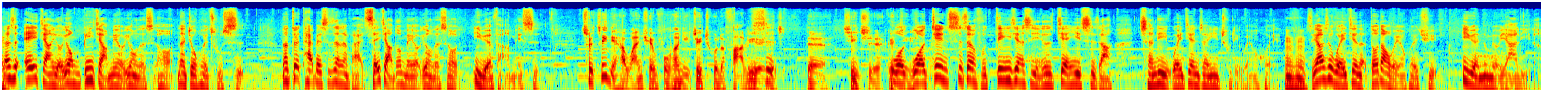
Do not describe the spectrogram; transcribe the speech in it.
但是 A 讲有用，B 讲没有用的时候，那就会出事。那对台北市政府，谁讲都没有用的时候，议员反而没事。所以这一点还完全符合你最初的法律人的气质。我我进市政府第一件事情就是建议市长成立违建争议处理委员会。嗯哼，只要是违建的都到委员会去，议员都没有压力了。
